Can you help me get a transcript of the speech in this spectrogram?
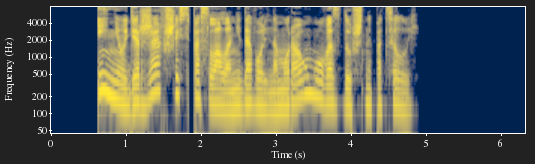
и, не удержавшись, послала недовольному Рауму воздушный поцелуй.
